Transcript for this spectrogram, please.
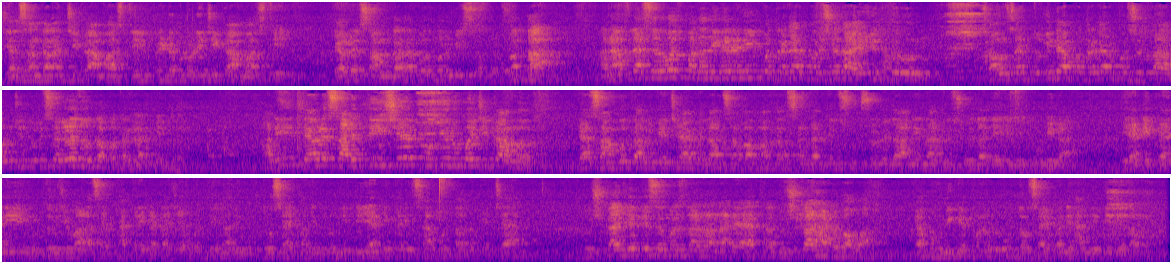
जलसंधारणाची कामं असतील पीडब्ल्यूडीची कामं असतील त्यावेळेस आमदाराबरोबर मी स्वतः आणि आपल्या सर्वच पदाधिकाऱ्यांनी पत्रकार परिषद आयोजित करून सावंतसाहेब तुम्ही त्या पत्रकार परिषदेला अरुणजी तुम्ही सगळेच होता पत्रकार मित्र. आणि त्यावेळेस साडेतीनशे कोटी रुपयाची कामं त्या सांगोल तालुक्याच्या विधानसभा मतदारसंघातील सुखसुविधा आणि नागरी सुविधा देण्याची भूमिका या ठिकाणी उद्धवजी बाळासाहेब ठाकरे गटाच्या वतीनं आणि उद्धव साहेबांनी तो निधी या ठिकाणी सांगोल तालुक्याच्या दुष्काळजन्य समजला जाणाऱ्या यातला दुष्काळ हटवावा या भूमिकेपणून उद्धव साहेबांनी हा निधी दिला होता.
